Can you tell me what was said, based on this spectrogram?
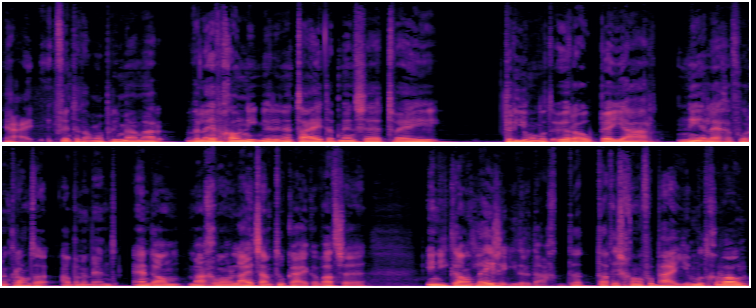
Ja, ik vind het allemaal prima, maar we leven gewoon niet meer in een tijd dat mensen 200, 300 euro per jaar neerleggen voor een krantenabonnement en dan maar gewoon leidzaam toekijken wat ze in die krant lezen iedere dag. Dat, dat is gewoon voorbij. Je moet gewoon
